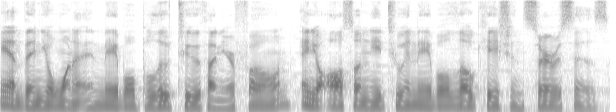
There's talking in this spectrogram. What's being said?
and then you'll want to enable Bluetooth on your phone, and you'll also need to enable location services.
